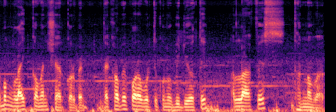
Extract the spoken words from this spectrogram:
এবং লাইক কমেন্ট শেয়ার করবেন। দেখা হবে পরবর্তী কোনো ভিডিওতে আল্লাহ হাফেজ ধন্যবাদ।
